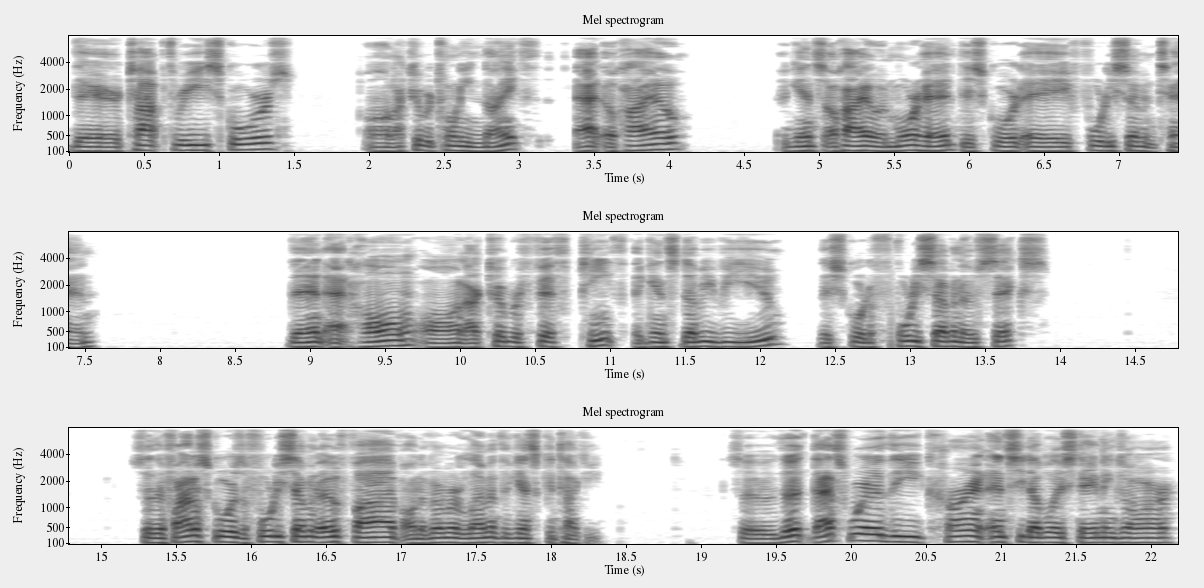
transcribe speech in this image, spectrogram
Their top three scores on October 29th at Ohio against Ohio and Morehead, they scored a 47 10. Then at home on October 15th against WVU, they scored a 47-06. So the final score is a 47-05 on November 11th against Kentucky. So th- that's where the current NCAA standings are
